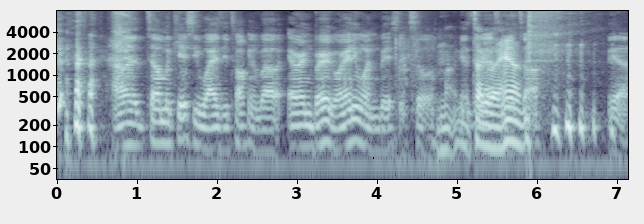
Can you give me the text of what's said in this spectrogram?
I would tell McKinsey why is he talking about Aaron Berg or anyone basic. So I'm not gonna talk about him. yeah.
